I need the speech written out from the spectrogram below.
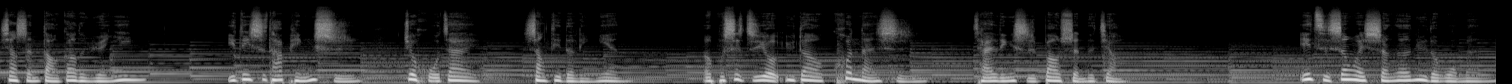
向神祷告的原因，一定是他平时就活在上帝的里面。而不是只有遇到困难时才临时抱神的脚。因此，身为神儿女的我们，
